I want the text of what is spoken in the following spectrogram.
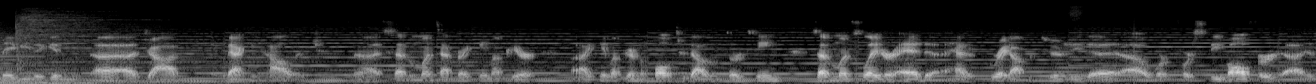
maybe to get uh, a job back in college. Uh, seven months after I came up here, I came up here in the fall of 2013. Seven months later, Ed had a great opportunity to uh, work for Steve Alford, uh, his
